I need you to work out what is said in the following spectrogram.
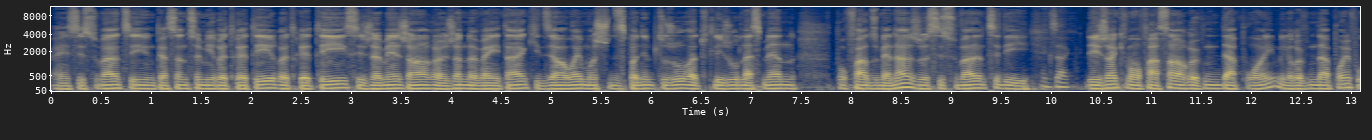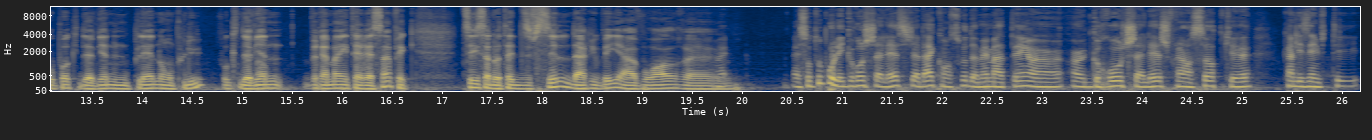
Ben, c'est souvent tu sais, une personne semi-retraitée, retraitée. C'est jamais genre un jeune de 20 ans qui dit Ah ouais, moi je suis disponible toujours à tous les jours de la semaine pour faire du ménage. C'est souvent des, Exact. des gens qui vont faire ça en revenu d'appoint, mais le revenu d'appoint, il ne faut pas qu'il devienne une plaie non plus. Il faut qu'il devienne vraiment intéressant. Fait que, ça doit être difficile d'arriver à avoir. euh, Ouais. Ben, surtout pour les gros chalets, si j'avais à construire demain matin un, un gros chalet, je ferais en sorte que quand les invités,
